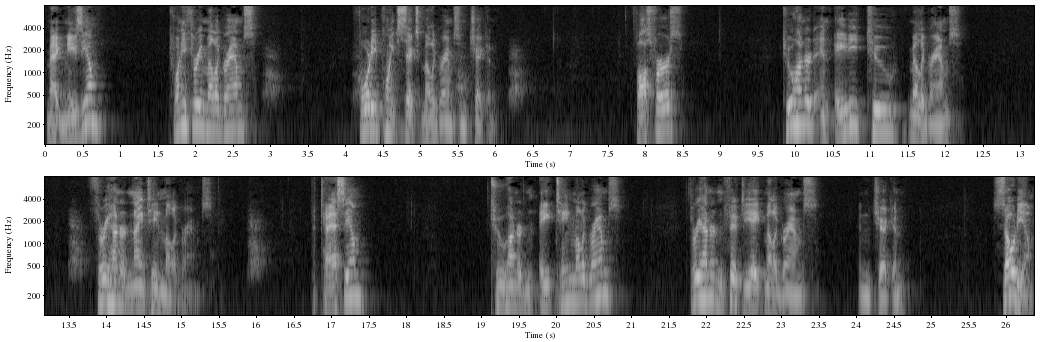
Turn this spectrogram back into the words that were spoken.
Magnesium, 23 milligrams, 40.6 milligrams in chicken. Phosphorus, 282 milligrams, 319 milligrams. Potassium, 218 milligrams, 358 milligrams in chicken. Sodium,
